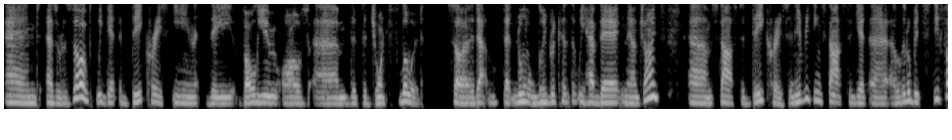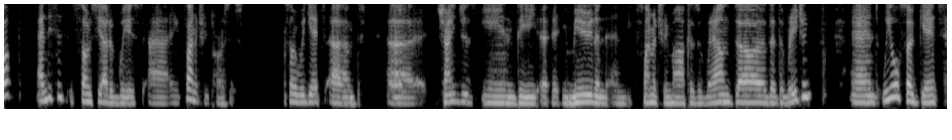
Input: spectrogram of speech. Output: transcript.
And as a result, we get a decrease in the volume of um, the, the, joint fluid. So that, that normal lubricant that we have there in our joints um, starts to decrease and everything starts to get a, a, little bit stiffer. And this is associated with uh, an inflammatory process. So we get um, uh, changes in the uh, uh, immune and, and, inflammatory markers around uh, the, the, region. And we also get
